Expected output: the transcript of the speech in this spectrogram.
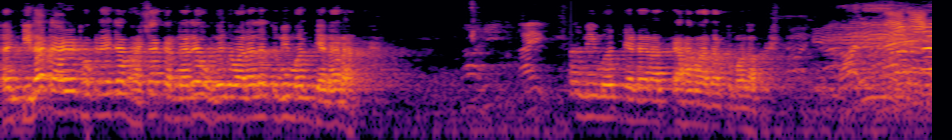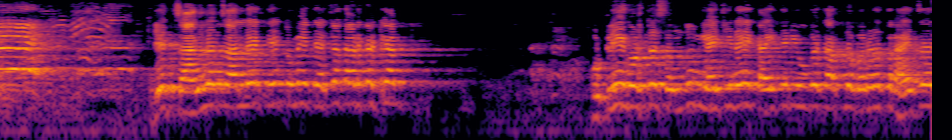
आणि तिला टाळं ठोकण्याच्या भाषा करणाऱ्या उमेदवाराला तुम्ही मत देणार आहात. तुम्ही मत देणार आहात का? हा माझा तुम्हाला प्रश्न. जे चांगलं चाललंय ते तुम्ही त्याच्यात अडकटी आण कुठलीही गोष्ट समजून घ्यायची नाही काहीतरी उगत आपलं बरळत राहायचं.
